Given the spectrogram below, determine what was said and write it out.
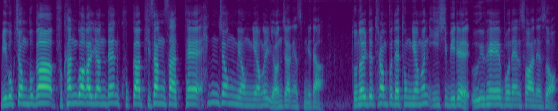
미국 정부가 북한과 관련된 국가 비상사태 행정명령을 연장했습니다. 도널드 트럼프 대통령은 21일 의회에 보낸 서한에서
